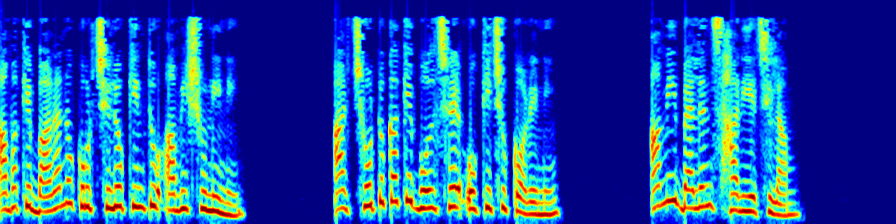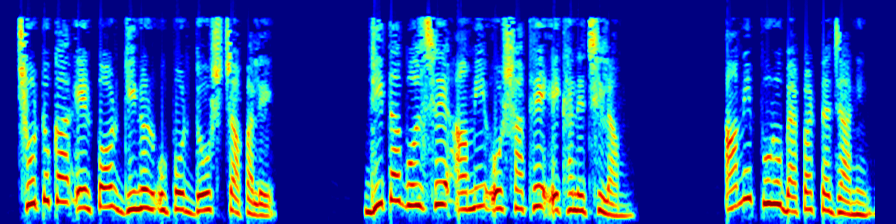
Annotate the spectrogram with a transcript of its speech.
আমাকে বাড়ানো করছিল কিন্তু আমি শুনিনি। আর ছোটকাকে বলছে ও কিছু করেনি। আমি ব্যালেন্স হারিয়েছিলাম। ছোটকা এরপর গিনোর উপর দোষ চাপালে। গীতা বলছে, আমি ওর সাথে এখানে ছিলাম। আমি পুরো ব্যাপারটা জানি।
